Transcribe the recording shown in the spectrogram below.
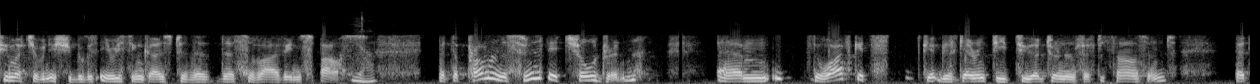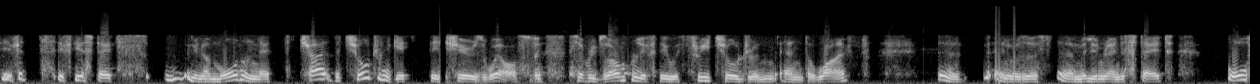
too much of an issue because everything goes to the, the surviving spouse. Yeah. But the problem, as soon as they're children, um, the wife gets is guaranteed two hundred fifty thousand. But if it's if the estate's you know more than that, the children get their share as well. So, so for example, if there were three children and the wife, uh, and it was a, a million rand estate, all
